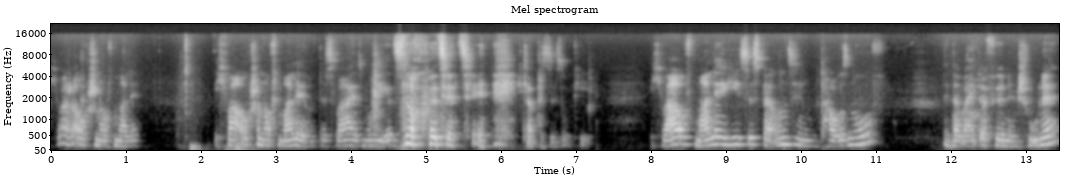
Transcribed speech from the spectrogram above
Ich war auch schon auf Malle. Ich war auch schon auf Malle und das war, das muss ich jetzt noch kurz erzählen. Ich glaube, das ist okay. Ich war auf Malle, hieß es bei uns im Pausenhof, in der weiterführenden Schule.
